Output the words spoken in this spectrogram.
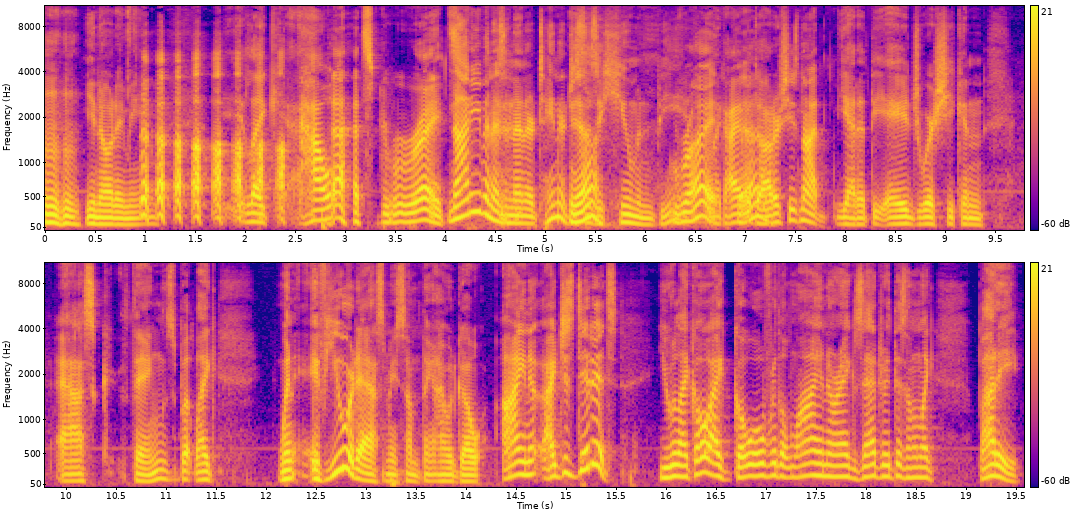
Mm-hmm. You know what I mean? like how? That's great. Not even as an entertainer, just Yeah. as a human being. Right, Like I have yeah. a daughter. She's not yet at the age where she can ask things, but like when if you were to ask me something, I would go, I know I just did it. You were like, Oh, I go over the line or I exaggerate this. And I'm like, buddy,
